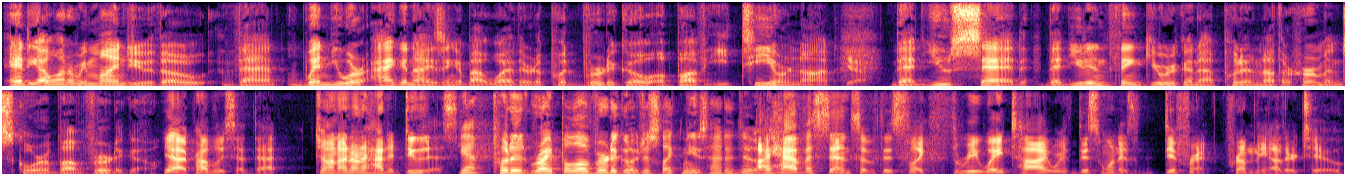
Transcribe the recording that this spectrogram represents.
Andy, I want to remind you, though, that when you were agonizing about whether to put Vertigo above E.T. or not, Yeah. that you said that you didn't think you were going to put another Herrmann score above Vertigo. Yeah, I probably said that. John, I don't know how to do this. Yeah, put it right below Vertigo, just like me, is how to do it. I have a sense of this like three way tie where this one is different from the other two.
